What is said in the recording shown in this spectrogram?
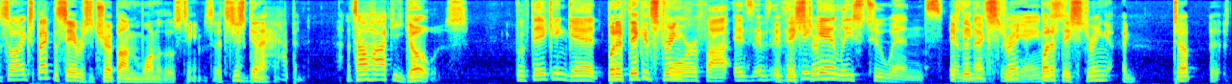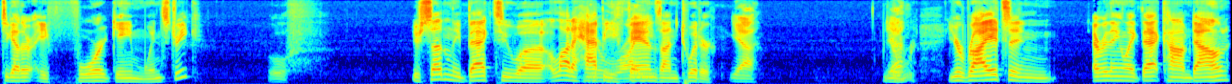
So I expect the Sabres to trip on one of those teams. It's just going to happen. That's how hockey goes. But if they can get But if they could string four or five, if, if, if they, they can string- get at least two wins, if in they the could next string games, but if they string a, t- together a four-game win streak, Oof. You're suddenly back to uh, a lot of happy right. fans on Twitter. yeah, Your, Yeah. your riots and everything like that calm down.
